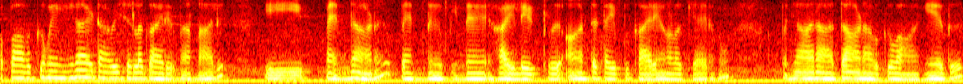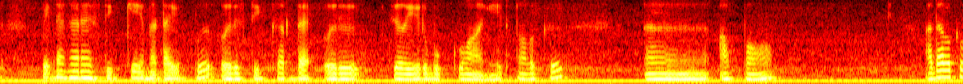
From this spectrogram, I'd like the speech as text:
അപ്പോൾ അവൾക്ക് മെയിനായിട്ട് ആവശ്യമുള്ള കാര്യം എന്ന് പറഞ്ഞാൽ ഈ പെന്നാണ്. പെന്ന് പിന്നെ ഹൈലൈറ്റർ അങ്ങനത്തെ ടൈപ്പ് കാര്യങ്ങളൊക്കെ ആയിരുന്നു. അപ്പം ഞാൻ അതാണ് അവൾക്ക് വാങ്ങിയത്. പിന്നെ അങ്ങനെ സ്റ്റിക്ക് ചെയ്യുന്ന ടൈപ്പ് ഒരു സ്റ്റിക്കറിന്റെ ഒരു ചെറിയൊരു ബുക്ക് വാങ്ങിയിരുന്നു അവൾക്ക്. അപ്പോൾ അതവൾക്ക്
